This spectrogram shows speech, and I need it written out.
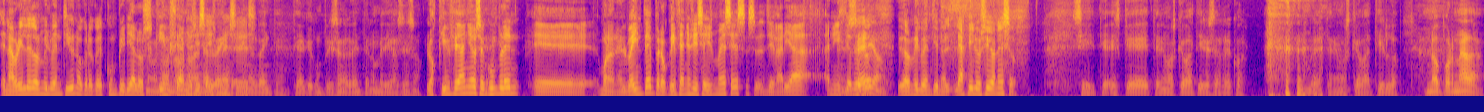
En abril de 2021, creo que cumpliría los 15 años y seis meses. En el 20. Tiene que cumplirse en el 20, no me digas eso. Los 15 años se cumplen, eh, bueno, en el 20, pero 15 años y seis meses llegaría a inicios de, de 2021. ¿Le hace ilusión eso? Sí, es que tenemos que batir ese récord. tenemos que batirlo. No por nada,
